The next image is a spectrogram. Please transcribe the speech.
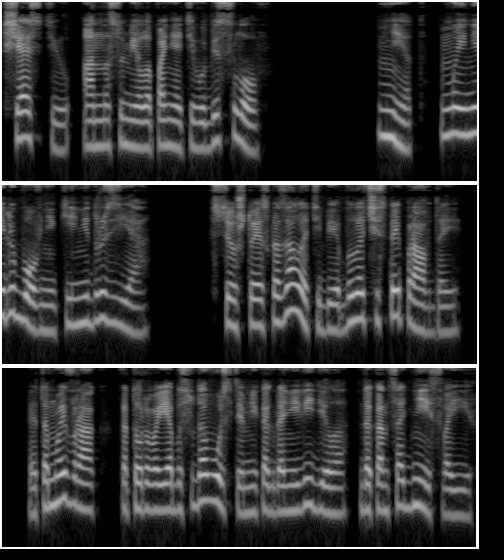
К счастью, Анна сумела понять его без слов. «Нет, мы не любовники и не друзья. Все, что я сказала тебе, было чистой правдой. Это мой враг, которого я бы с удовольствием никогда не видела до конца дней своих».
